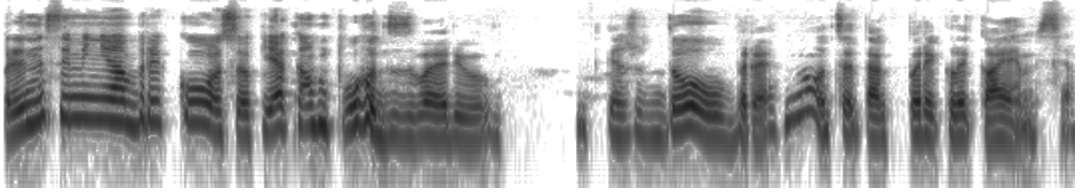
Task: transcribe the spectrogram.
Принеси мені абрикосок, я компот зварю. Кажу, добре. Ну, це так перекликаємося.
